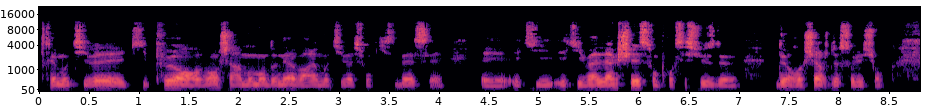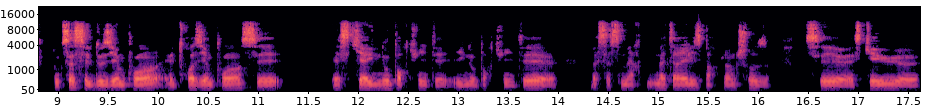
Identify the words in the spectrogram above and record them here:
très motivé et qui peut en revanche à un moment donné avoir la motivation qui se baisse et, et, qui, et qui va lâcher son processus de, de recherche de solutions. Donc ça c'est le deuxième point. Et le troisième point c'est est-ce qu'il y a une opportunité? Et une opportunité, bah, ça se matérialise par plein de choses. C'est est-ce qu'il y a eu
